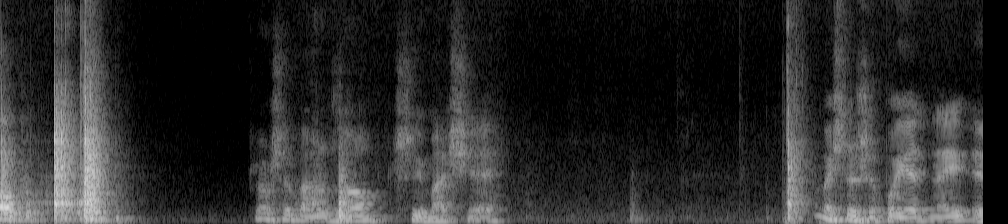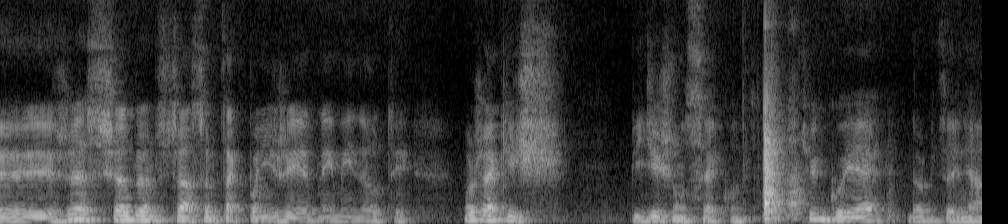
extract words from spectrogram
Stop. Proszę bardzo, trzyma się. Myślę, że po jednej, yy, że zszedłem z czasem tak poniżej jednej minuty. Może jakieś 50 sekund. Dziękuję, do widzenia.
